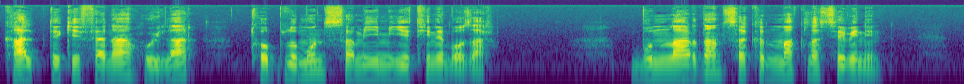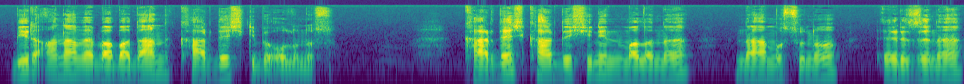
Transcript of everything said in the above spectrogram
kalpteki fena huylar toplumun samimiyetini bozar. Bunlardan sakınmakla sevinin. Bir ana ve babadan kardeş gibi olunuz. Kardeş kardeşinin malını, namusunu, ırzını,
